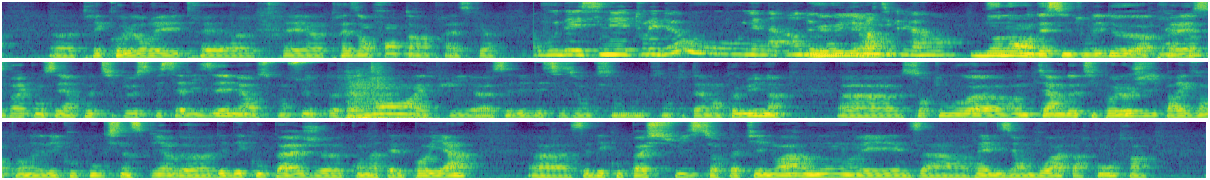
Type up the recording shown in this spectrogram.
très coloré, très, très, très enfantin presque. Vous dessinez tous les deux ou il y en a un de vous plus particulièrement? Non, non, on dessine tous les deux. Après, c'est vrai qu'on s'est un petit peu spécialisé, mais on se consulte totalement et puis c'est des décisions qui sont, qui sont totalement communes. Euh, surtout euh, en termes de typologie. Par exemple, on a des coucous qui s'inspirent de, des découpages euh, qu'on appelle Poya. Euh, c'est découpages suisses sur papier noir. Nous, on les a réalisés en bois, par contre.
